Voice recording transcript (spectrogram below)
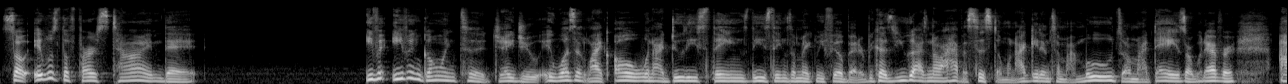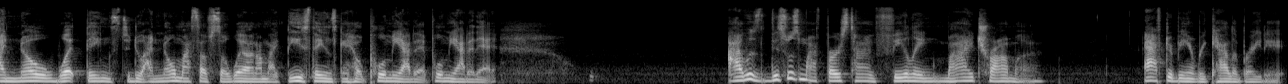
So it was the first time that even even going to Jeju, it wasn't like, oh, when I do these things, these things will make me feel better. Because you guys know I have a system. When I get into my moods or my days or whatever, I know what things to do. I know myself so well. And I'm like, these things can help pull me out of that, pull me out of that. I was this was my first time feeling my trauma after being recalibrated.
